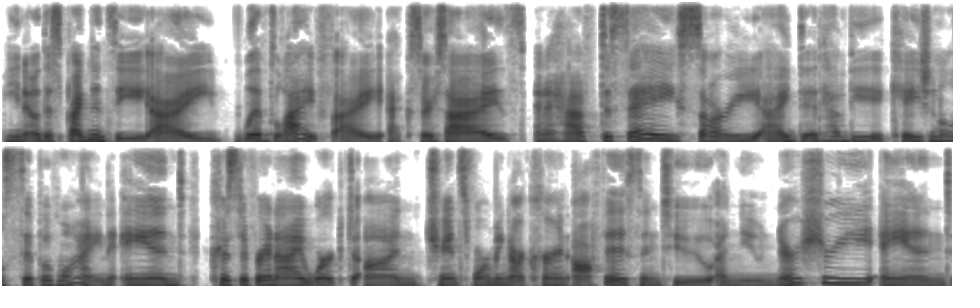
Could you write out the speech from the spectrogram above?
you know, this pregnancy, I lived life, I exercised, and I have to say, sorry, I did have the occasional sip of wine. And Christopher and I worked on transforming our current office into a new nursery, and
